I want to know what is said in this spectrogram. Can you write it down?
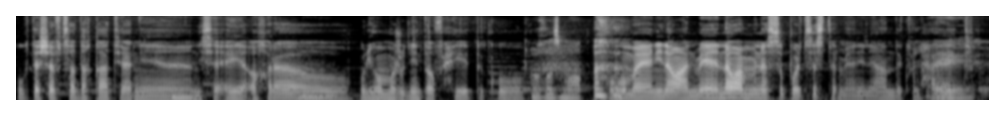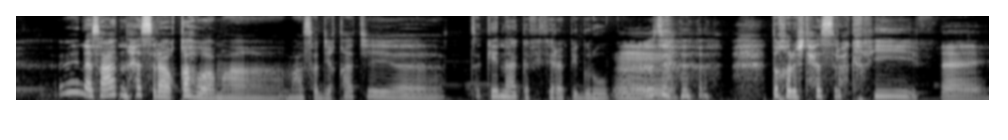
واكتشفت صداقات يعني مم. نسائية أخرى و... واللي هم موجودين تو في حياتك و... وهم يعني نوعا ما نوع من ال support system يعني اللي عندك في الحياة. أنا ساعات نحس راهو قهوة مع مع صديقاتي آه، كاينها في therapy group. تخرج تحس روحك خفيف. اي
